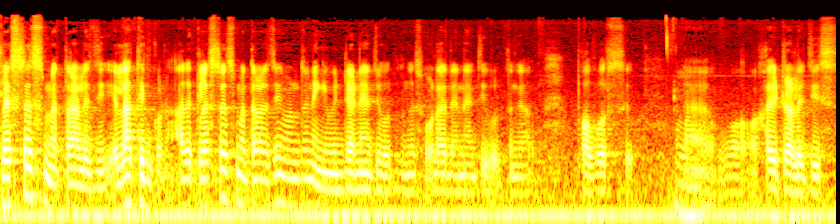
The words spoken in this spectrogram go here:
கிளஸ்டர்ஸ் மெத்தடாலஜி எல்லாத்தையும் கூட அது கிளஸ்டர்ஸ் மெத்தடாலஜி வந்து நீங்கள் விண்ட் எனர்ஜி வருதுங்க சோலார் எனர்ஜி வருதுங்க பவர்ஸு ஹைட்ராலஜிஸ்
